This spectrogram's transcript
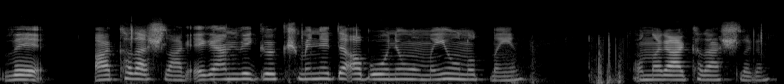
Ve arkadaşlar Eren ve Gökmen'e de abone olmayı unutmayın. Onlar arkadaşlarım.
